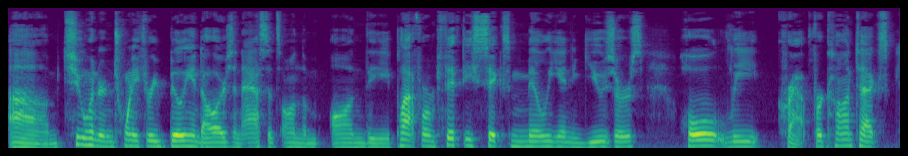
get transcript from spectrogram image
Um, 223 billion dollars in assets on the on the platform, 56 million users. Holy crap! For context,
